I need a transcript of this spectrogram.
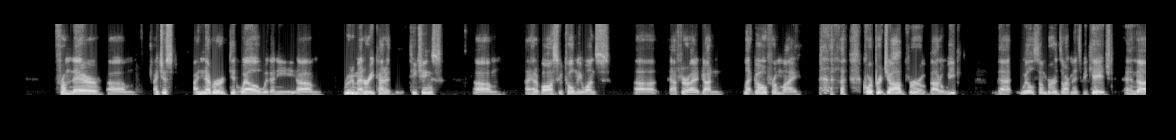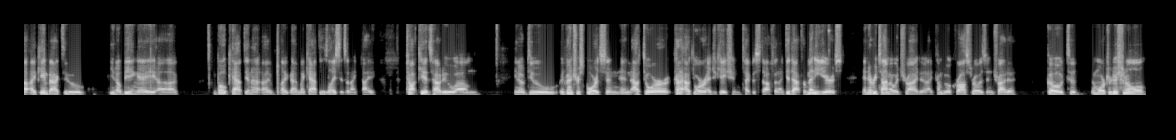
from there, um, I just I never did well with any um, rudimentary kind of teachings. Um, I had a boss who told me once uh, after I had gotten let go from my corporate job for about a week that will some birds aren't meant to be caged. And uh, i came back to you know being a uh, boat captain. I, I I have my captain's license and i, I taught kids how to um, you know do adventure sports and and outdoor kind of outdoor education type of stuff and i did that for many years and every time i would try to i'd come to a crossroads and try to go to a more traditional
